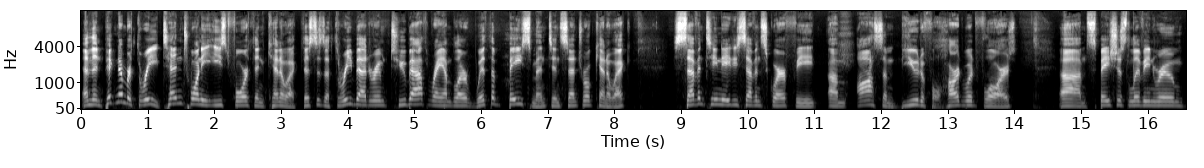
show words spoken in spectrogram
and then pick number three, 1020 East 4th in Kennewick. This is a three bedroom, two bath rambler with a basement in central Kennewick. 1787 square feet. Um, awesome, beautiful hardwood floors. Um, spacious living room,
